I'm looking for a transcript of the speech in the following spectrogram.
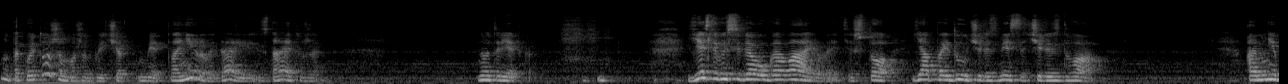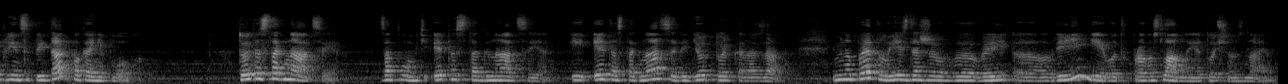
ну, такой тоже может быть, человек умеет планировать, да, и знает уже, но это редко. Если вы себя уговариваете, что я пойду через месяц, через два, а мне, в принципе, и так пока неплохо, то это стагнация. Запомните, это стагнация. И эта стагнация ведет только назад. Именно поэтому есть даже в, в, э, в религии, вот в православной я точно знаю,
